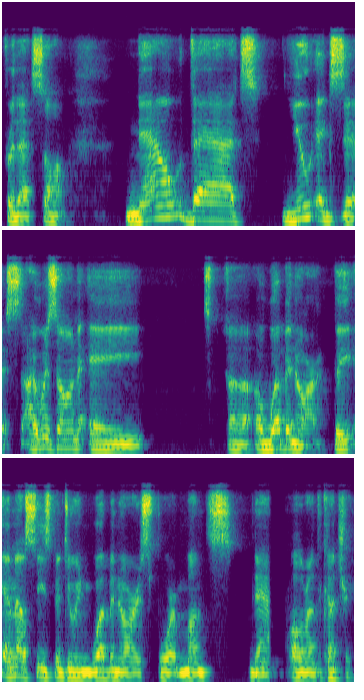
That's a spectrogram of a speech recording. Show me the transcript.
for that song. Now that you exist. I was on a uh, a webinar. The MLC has been doing webinars for months now, all around the country.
